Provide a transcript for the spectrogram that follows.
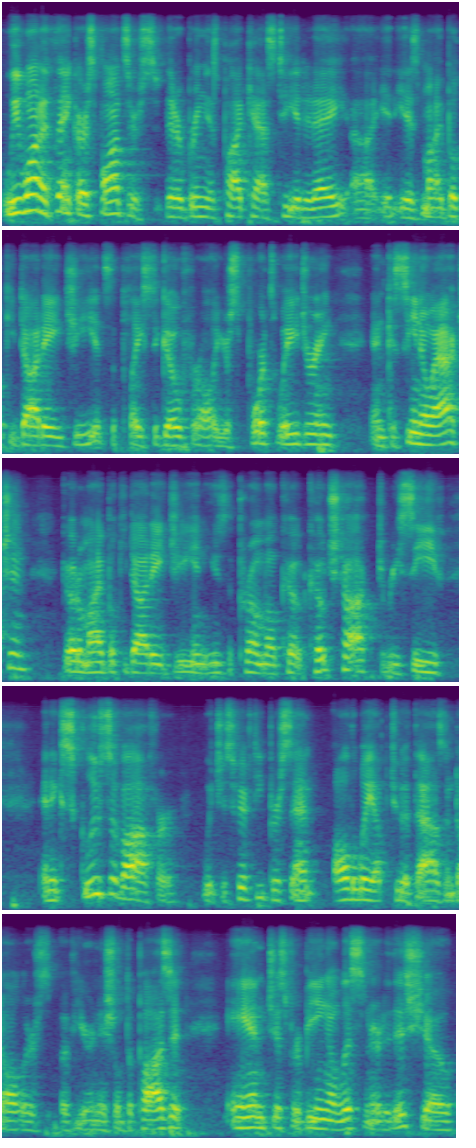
we want to thank our sponsors that are bringing this podcast to you today. Uh, it is mybookie.ag. It's the place to go for all your sports wagering and casino action. Go to mybookie.ag and use the promo code Coach Talk to receive an exclusive offer, which is 50% all the way up to $1,000 of your initial deposit. And just for being a listener to this show,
